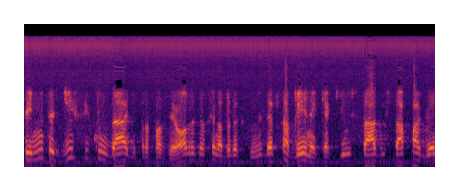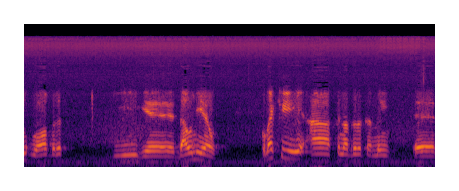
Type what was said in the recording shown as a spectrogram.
tem muita dificuldade para fazer obras, a senadora, inclusive, deve saber né, que aqui o Estado está pagando obras é, da União. Como é que a senadora também é,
